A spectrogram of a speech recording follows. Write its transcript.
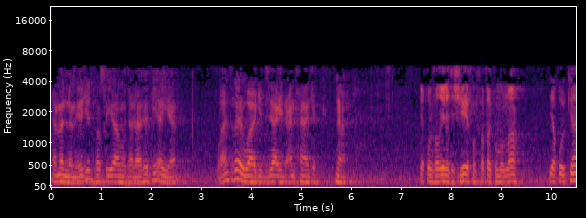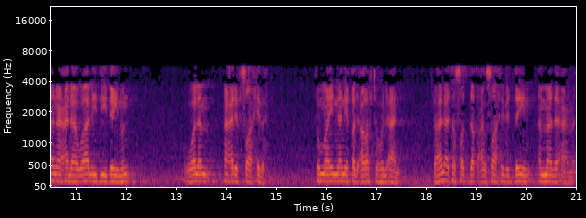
فمن لم يجد فصيام ثلاثة أيام وأنت غير واجد زائد عن حاجة نعم. يقول فضيلة الشيخ وفقكم الله يقول كان على والدي دين ولم أعرف صاحبه ثم إنني قد عرفته الآن فهل أتصدق عن صاحب الدين أم ماذا أعمل؟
